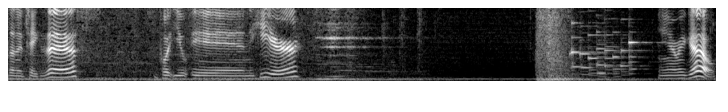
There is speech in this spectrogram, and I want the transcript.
Then I take this put you in here. Here we go.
